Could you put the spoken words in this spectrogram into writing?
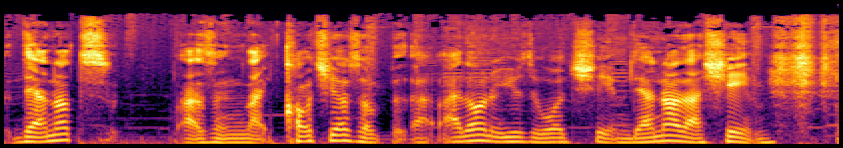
they are not as in like cultures of I don't want to use the word shame. They are not ashamed.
